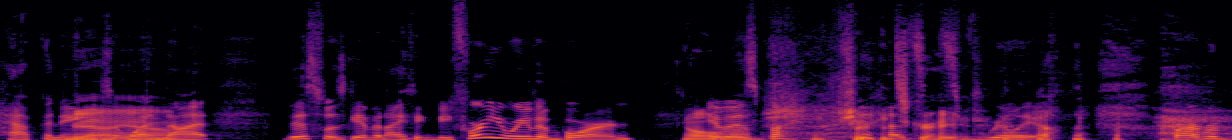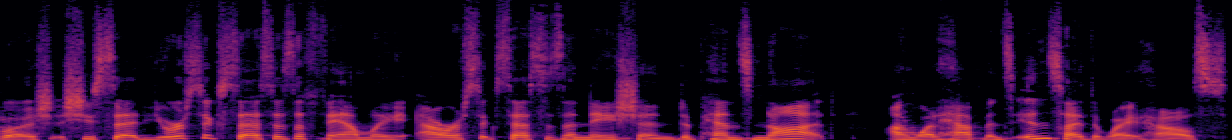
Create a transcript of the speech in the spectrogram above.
happenings Yeah, and yeah. whatnot. This was given, I think, before you were even born. Oh, it was I'm by, sure it's great. really Barbara Bush. She said, Your success as a family, our success as a nation, depends not on what happens inside the White House,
